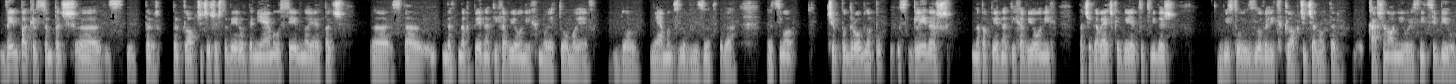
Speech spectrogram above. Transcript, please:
vem pa, ker sem pač uh, pri pr Klopčiču še študiral, da njemu osebno je pač uh, na, na papirnatih avionih, mu je to moje. Do njemu zelo blizu. Da, recimo, če podrobno gledaš na papirnatih avionih, pa če ga večkrat gledaš, tudi vidiš, v bistvu zelo velik klopčič noter, kakšen on je v resnici bil,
